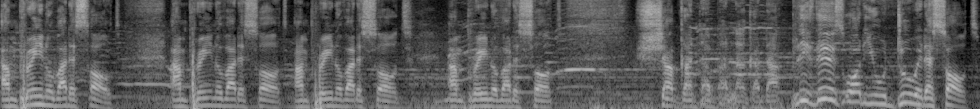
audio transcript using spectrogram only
I'm praying over the salt. I'm praying over the salt. I'm praying over the salt. I'm praying over the salt. Shagada balagada. Please, this is what you do with the salt.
